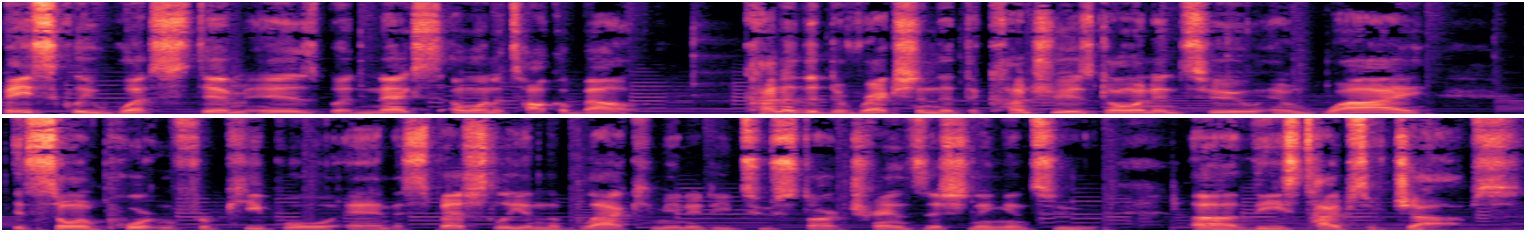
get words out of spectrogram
basically what STEM is, but next I want to talk about kind of the direction that the country is going into and why it's so important for people and especially in the black community to start transitioning into uh, these types of jobs.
